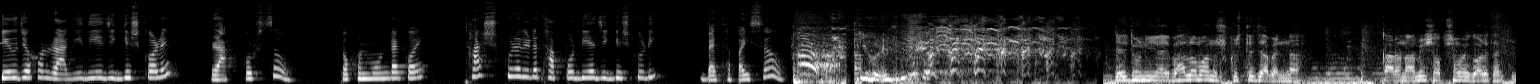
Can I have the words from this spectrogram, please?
কেউ যখন রাগি দিয়ে জিজ্ঞেস করে রাগ করছ? তখন মনটা কয় ঠাস করে দুটা থাপ্পড় দিয়ে জিজ্ঞেস করি ব্যথা পাইছো? এই দুনিয়ায় ভালো মানুষ খুঁজতে যাবেন না। কারণ আমি সব সময় ঘরে থাকি।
